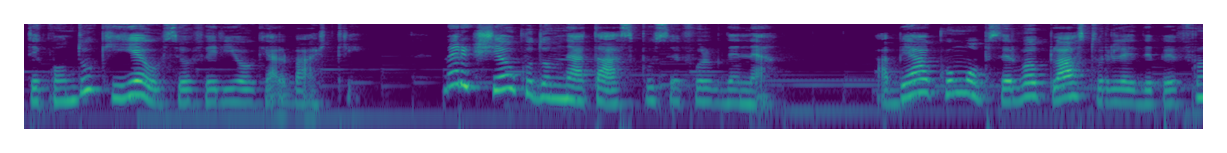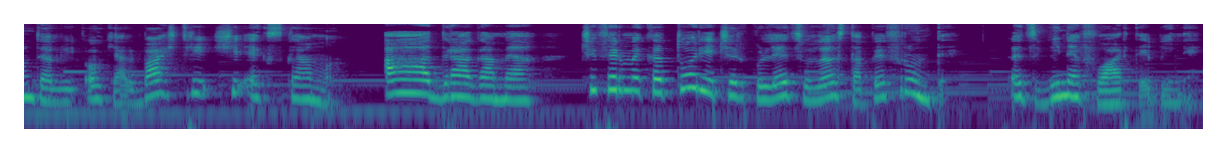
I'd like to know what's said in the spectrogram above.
Te conduc eu, se oferi ochii albaștri. Merg și eu cu dumneata, spuse fulg de nea. Abia acum observă plasturile de pe fruntea lui ochii albaștri și exclamă. A, draga mea, ce fermecător e cerculețul ăsta pe frunte! Îți vine foarte bine.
